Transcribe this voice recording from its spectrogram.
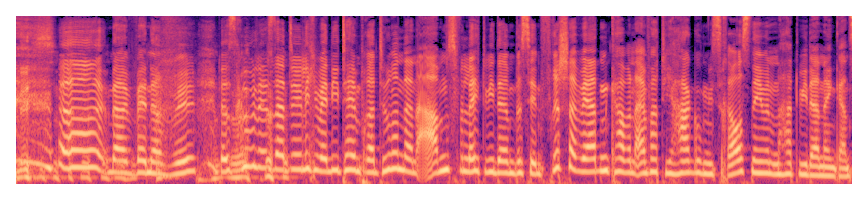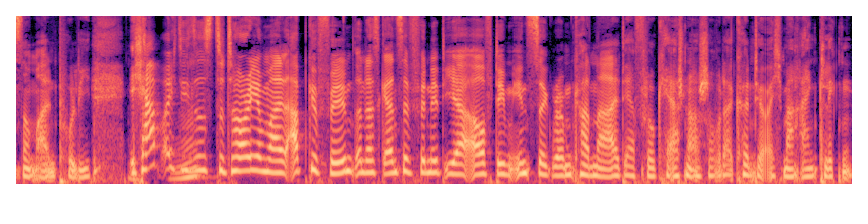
nicht. Ah, Nein, wenn er will. Das Coole ist natürlich, wenn die Temperaturen dann abends vielleicht wieder ein bisschen frischer werden, kann man einfach die Haargummis rausnehmen und hat wieder einen ganz normalen Pulli. Ich habe euch dieses Tutorial mal abgefilmt und das Ganze findet ihr auf dem Instagram-Kanal der Flo Kerschner Show. Da könnt ihr euch mal reinklicken.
